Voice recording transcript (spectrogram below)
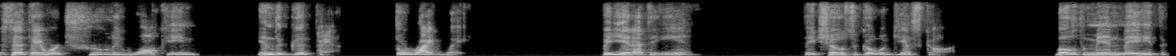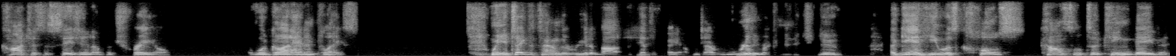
is that they were truly walking in the good path, the right way. But yet at the end, they chose to go against God. Both men made the conscious decision of betrayal of what God had in place. When you take the time to read about Ahithophel, which I really recommend that you do, again, he was close counsel to King David,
